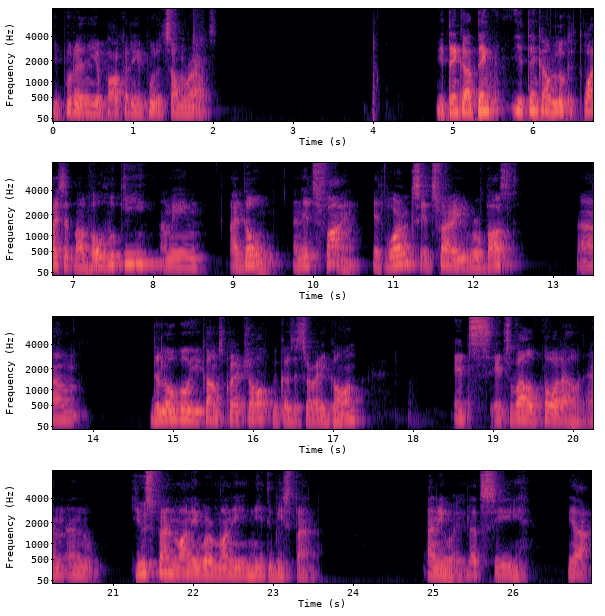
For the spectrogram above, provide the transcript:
You put it in your pocket, you put it somewhere else. You think I think you think I'll look twice at my Volvo key? I mean, I don't, and it's fine. It works. It's very robust. Um, the logo you can't scratch off because it's already gone. It's it's well thought out, and and you spend money where money need to be spent. Anyway, let's see. Yeah,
